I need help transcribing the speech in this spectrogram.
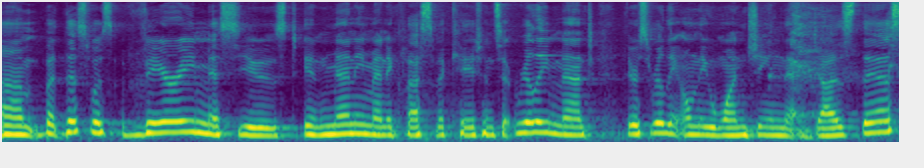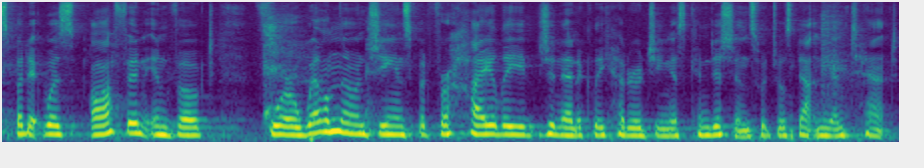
Um, but this was very misused in many, many classifications. It really meant there's really only one gene that does this, but it was often invoked for well-known genes, but for highly genetically heterogeneous conditions, which was not in the intent.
